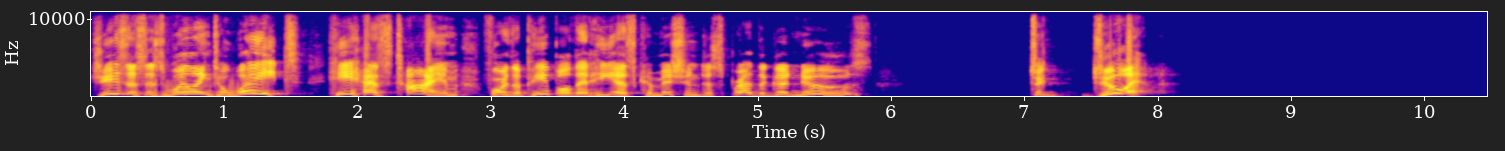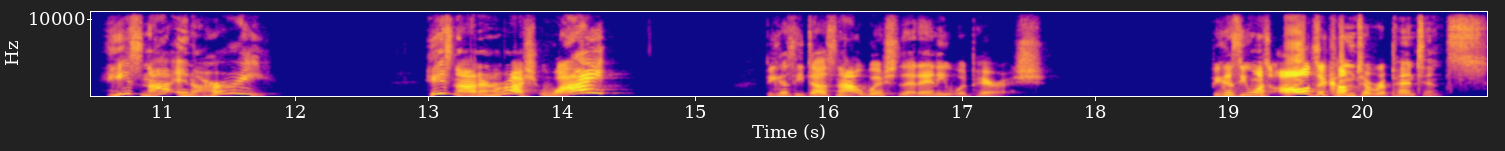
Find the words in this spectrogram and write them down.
Jesus is willing to wait. He has time for the people that he has commissioned to spread the good news to do it. He's not in a hurry. He's not in a rush. Why? Because he does not wish that any would perish. Because he wants all to come to repentance.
